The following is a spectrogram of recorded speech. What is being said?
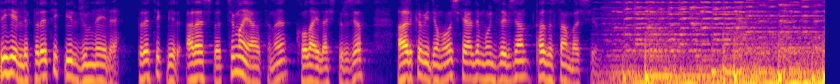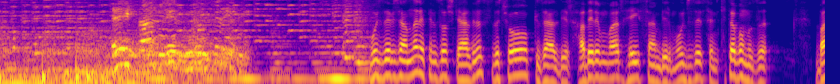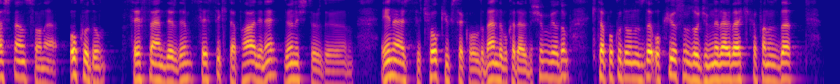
sihirli, pratik bir cümleyle, pratik bir araçla tüm hayatını kolaylaştıracağız. Harika videoma hoş geldin Mucize Bican. Hazırsan başlayalım. Hey sen bir mucizesin. Mucize Bicanlar hepiniz hoş geldiniz. Size çok güzel bir haberim var. Hey sen bir mucizesin kitabımızı baştan sona okudum, seslendirdim, sesli kitap haline dönüştürdüm. Enerjisi çok yüksek oldu. Ben de bu kadar düşünmüyordum. Kitap okuduğunuzda okuyorsunuz o cümleler belki kafanızda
